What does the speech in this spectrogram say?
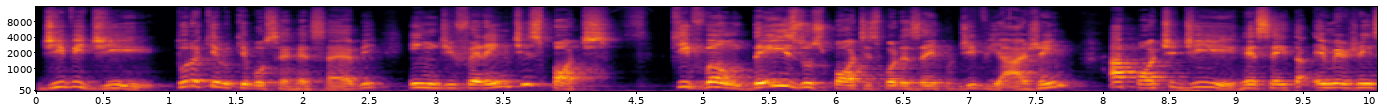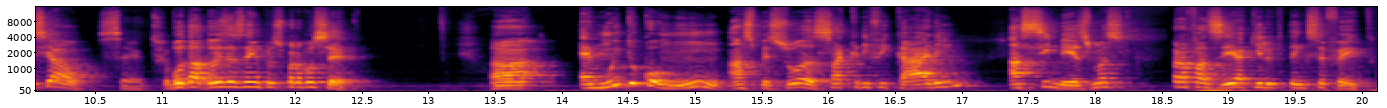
dividir tudo aquilo que você recebe em diferentes potes, que vão desde os potes, por exemplo, de viagem, a pote de receita emergencial. Certo. Eu vou dar dois exemplos para você. Uh, é muito comum as pessoas sacrificarem a si mesmas para fazer aquilo que tem que ser feito,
